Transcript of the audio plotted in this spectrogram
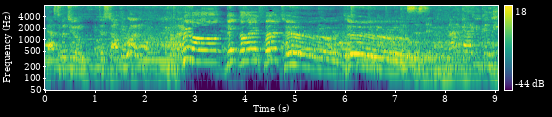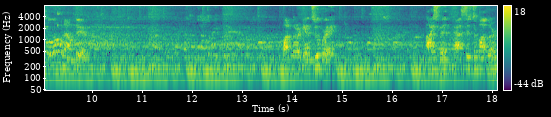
Pass to Batum to stop the run. Nice. Rebound, Nicolas Batum. Two. Consistent. Not a guy you can leave alone out there. Butler against Oubre. Highsmith passes to Butler.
